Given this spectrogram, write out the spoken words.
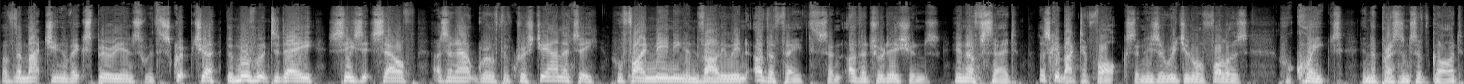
of the matching of experience with Scripture, the movement today sees itself as an outgrowth of Christianity, who find meaning and value in other faiths and other traditions. Enough said. Let's get back to Fox and his original followers who quaked in the presence of God.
